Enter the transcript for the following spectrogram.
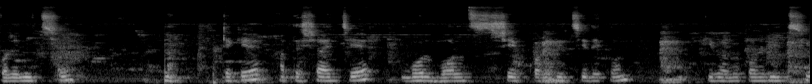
করে নিচ্ছি। এটাকে হাতের সাহায্যে গোল বল শেপ করে নিচ্ছি। দেখুন কীভাবে করে নিচ্ছি।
